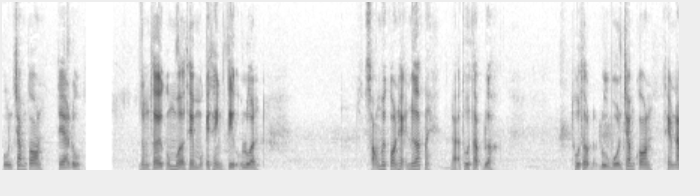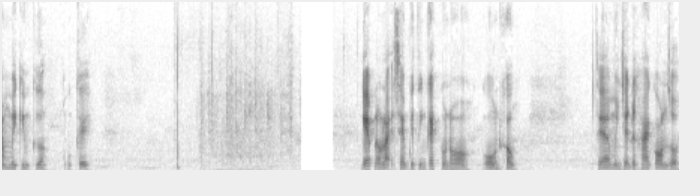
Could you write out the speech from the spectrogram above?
400 con, thế là đủ. Đồng thời cũng mở thêm một cái thành tựu luôn. 60 con hệ nước này đã thu thập được thu thập được đủ 400 con, thêm 50 kim cương. Ok. Ghép nó lại xem cái tính cách của nó có ổn không. Thế là mình sẽ được hai con rồi.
